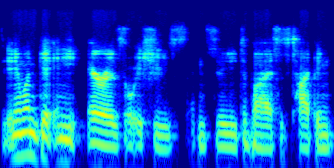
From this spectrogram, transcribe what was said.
Did anyone get any errors or issues? I can see Tobias is typing.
